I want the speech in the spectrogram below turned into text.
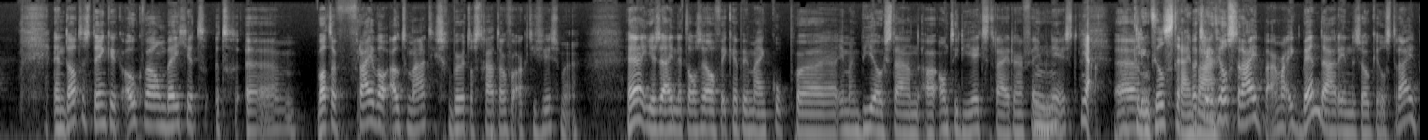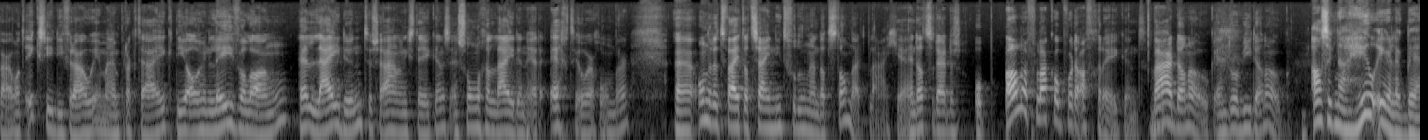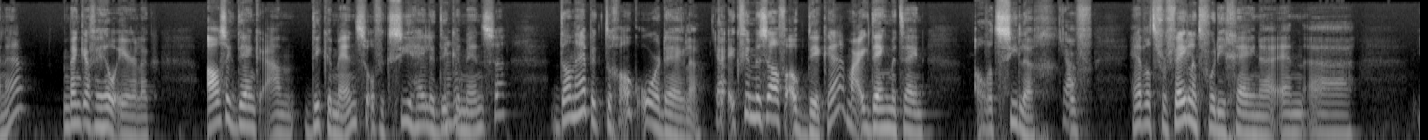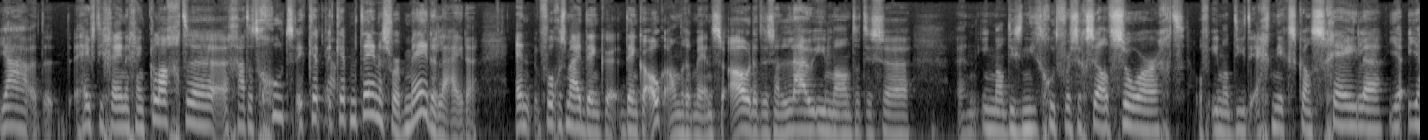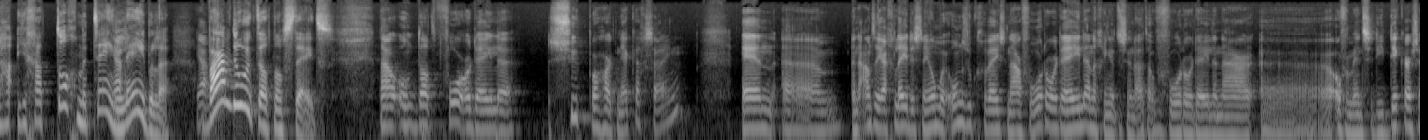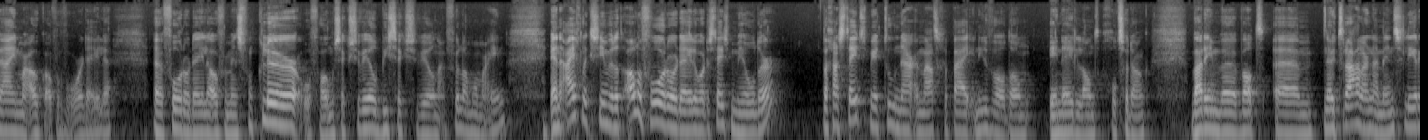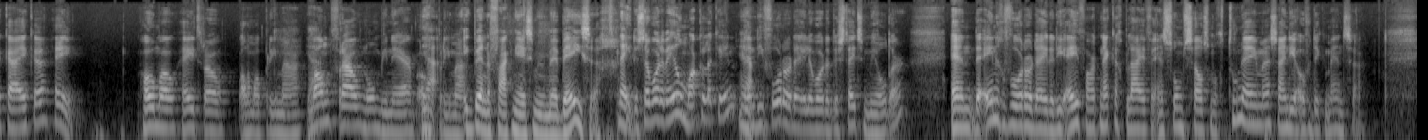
en dat is denk ik ook wel een beetje het, het, ehm, wat er vrijwel automatisch gebeurt als het gaat over activisme. Hè, je zei net al zelf, ik heb in mijn kop, eh, in mijn bio staan eh, anti-dieetstrijder en feminist. Ja, dat Ehm, klinkt heel strijdbaar. Dat klinkt heel strijdbaar, maar ik ben daarin dus ook heel strijdbaar. Want ik zie die vrouwen in mijn praktijk die al hun leven lang hè, lijden, tussen aanhalingstekens, en sommigen lijden er echt heel erg onder. eh, onder het feit dat zij niet voldoen aan dat standaardplaatje. En dat ze daar dus op alle vlakken op worden afgerekend. Waar dan ook en door wie dan ook. Als ik nou heel eerlijk ben, hè, ben ik even heel eerlijk. Als ik denk aan dikke mensen of ik zie hele dikke mensen, dan heb ik toch ook oordelen. Mhm. Ja. Ik vind mezelf ook dik, hè, maar ik denk meteen, oh wat zielig. Ja. Of hè, wat vervelend voor diegene. En eh, ja, heeft diegene geen klachten? Gaat het goed? Ik heb, Ja. ik heb meteen een soort medelijden. En volgens mij denken, denken ook andere mensen, oh dat is een lui iemand, dat is... eh, een, iemand die niet goed voor zichzelf zorgt. Of iemand die het echt niks kan schelen. Je, je, je gaat toch meteen Ja. labelen. Ja. Waarom doe ik dat nog steeds? Nou, omdat vooroordelen super hardnekkig zijn. En ehm, een aantal jaar geleden is een heel mooi onderzoek geweest naar vooroordelen. En dan ging het dus inderdaad over vooroordelen naar, eh, over mensen die dikker zijn, maar ook over vooroordelen. eh, vooroordelen over mensen van kleur of homoseksueel, biseksueel, nou vul allemaal maar in. En eigenlijk zien we dat alle vooroordelen worden steeds milder. We gaan steeds meer toe naar een maatschappij, in ieder geval dan in Nederland, godzijdank, waarin we wat ehm, neutraler naar mensen leren kijken. hey, homo, hetero, allemaal prima. Ja. Man, vrouw, non-binair, ook ja, prima. ik ben er vaak niet eens meer mee bezig. Nee, dus daar worden we heel makkelijk in. Ja. En die vooroordelen worden dus steeds milder. En de enige vooroordelen die even hardnekkig blijven en soms zelfs nog toenemen, zijn die over dikke mensen.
